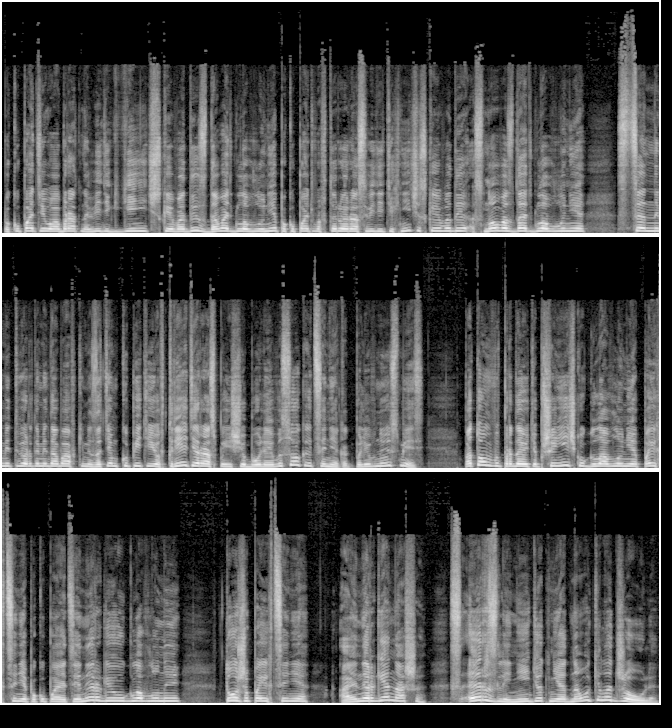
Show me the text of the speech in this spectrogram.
покупать его обратно в виде гигиенической воды, сдавать главлуне, покупать во второй раз в виде технической воды, снова сдать главлуне с ценными твердыми добавками, затем купить ее в третий раз по еще более высокой цене, как поливную смесь. Потом вы продаете пшеничку главлуне, по их цене покупаете энергию у главлуны, тоже по их цене, а энергия наша. С Эрзли не идет ни одного килоджоуля.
